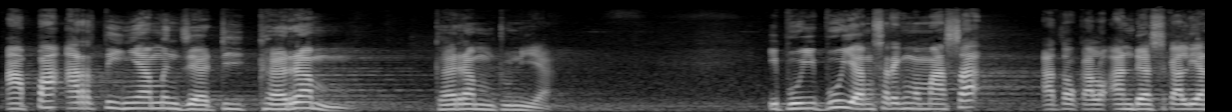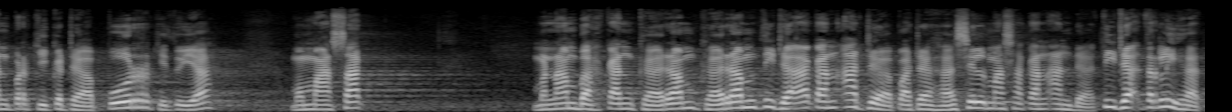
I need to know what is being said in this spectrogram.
apa artinya menjadi garam, garam dunia. Ibu-ibu yang sering memasak atau kalau Anda sekalian pergi ke dapur gitu ya, memasak menambahkan garam, garam tidak akan ada pada hasil masakan Anda, tidak terlihat.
